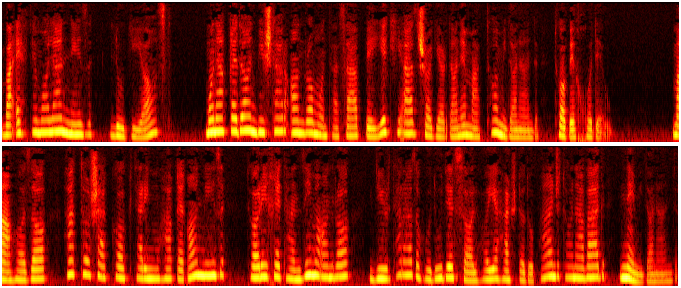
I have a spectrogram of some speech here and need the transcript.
و احتمالا نیز لوگیاست منقدان بیشتر آن را منتصب به یکی از شاگردان متا می‌دانند تا به خود او معهازا حتی شکاکترین محققان نیز تاریخ تنظیم آن را دیرتر از حدود سالهای 85 تا 90 نمی‌دانند.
